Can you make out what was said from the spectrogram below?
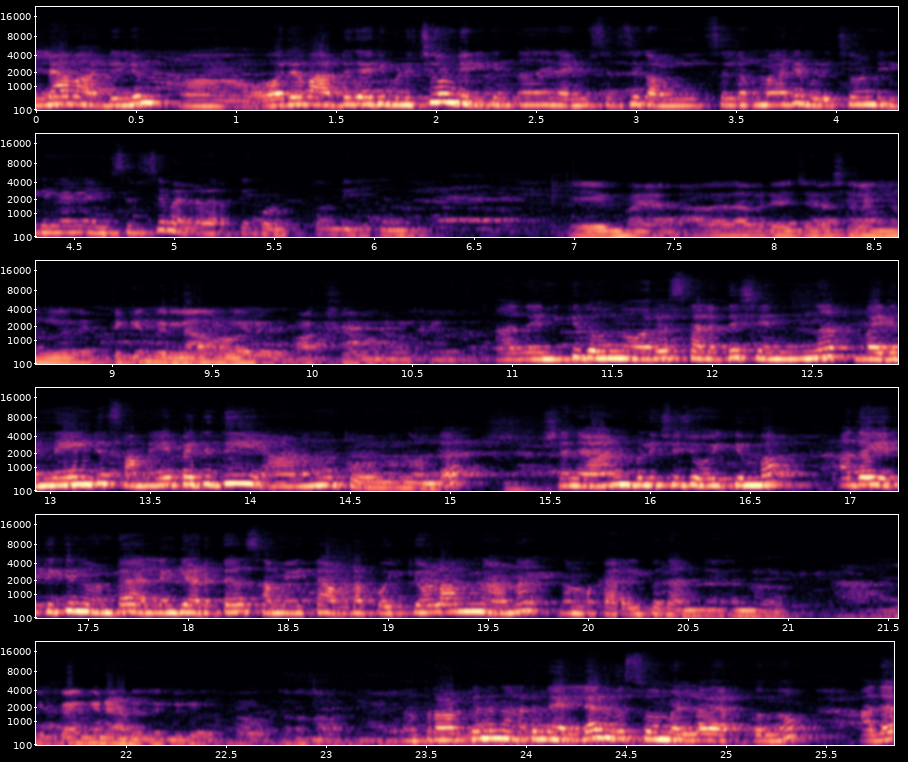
എല്ലാ വാർഡിലും ഓരോ വാർഡുകാർ വിളിച്ചുകൊണ്ടിരിക്കുന്നതിനനുസരിച്ച് കൗൺസിലർമാർ വിളിച്ചുകൊണ്ടിരിക്കുന്നതിനനുസരിച്ച് വെള്ളം ഇറക്കി കൊടുത്തുകൊണ്ടിരിക്കുന്നു ഈ അതായത് അവർ ചില സ്ഥലങ്ങളിൽ എത്തിക്കുന്നില്ല എന്നുള്ളൊരു ആക്ഷേപങ്ങളൊക്കെ ഉണ്ട്. അത് എനിക്ക് തോന്നുന്നു ഓരോ സ്ഥലത്ത് ചെന്ന് വരുന്നതിന്റെ സമയപരിധി ആണെന്ന് തോന്നുന്നുണ്ട്. പക്ഷെ ഞാൻ വിളിച്ച് ചോദിക്കുമ്പോൾ അത് എത്തിക്കുന്നുണ്ട് അല്ലെങ്കിൽ അടുത്ത സമയത്ത് അവിടെ പൊയ്ക്കോളാം എന്നാണ് നമുക്ക് അറിയിപ്പ് തന്നേക്കുന്നത് ഇതിന്റെ പ്രവർത്തനം നടക്കുന്നത്? പ്രവർത്തനം നടക്കുന്ന എല്ലാ ദിവസവും വെള്ളം ഇറക്കുന്നു. അത്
